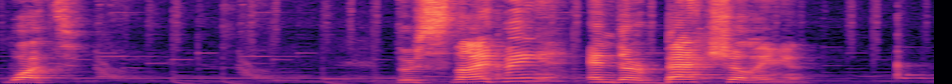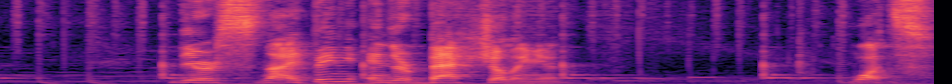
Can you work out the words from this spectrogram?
What? They're sniping and they're back shelling. They're sniping and they're back shelling. What?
